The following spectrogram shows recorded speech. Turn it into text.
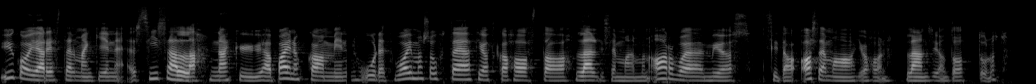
YK-järjestelmänkin sisällä näkyy yhä painokkaammin uudet voimasuhteet, jotka haastaa läntisen maailman arvoja ja myös sitä asemaa, johon länsi on tottunut.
